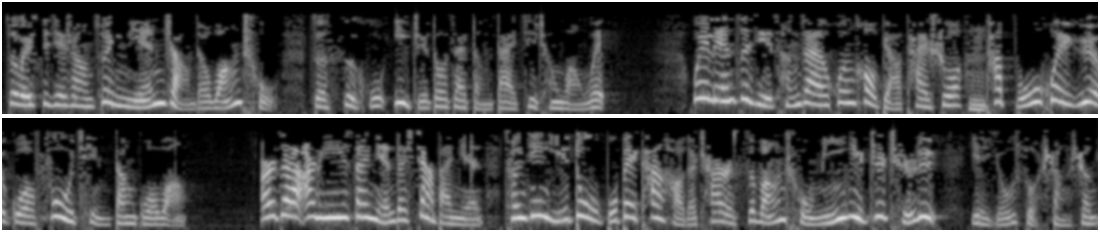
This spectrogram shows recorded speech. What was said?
作为世界上最年长的王储，则似乎一直都在等待继承王位。威廉自己曾在婚后表态说，他不会越过父亲当国王。而在二零一三年的下半年，曾经一度不被看好的查尔斯王储民意支持率也有所上升。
